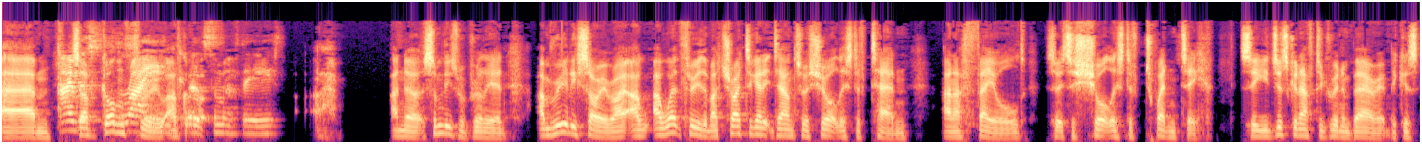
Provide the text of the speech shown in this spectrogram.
Um, I so I've gone through. I've got some of these. I know some of these were brilliant. I'm really sorry, right? I, I went through them. I tried to get it down to a short list of 10 and I failed. So it's a short list of 20. So you're just going to have to grin and bear it because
